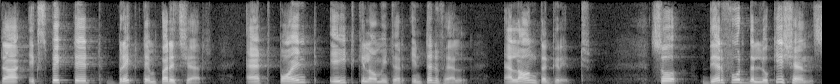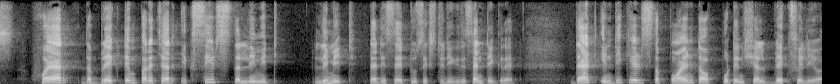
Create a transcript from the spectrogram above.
the expected brake temperature at 0.8 kilometer interval along the grade. So, therefore, the locations where the brake temperature exceeds the limit limit that is say 260 degree centigrade that indicates the point of potential brake failure.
